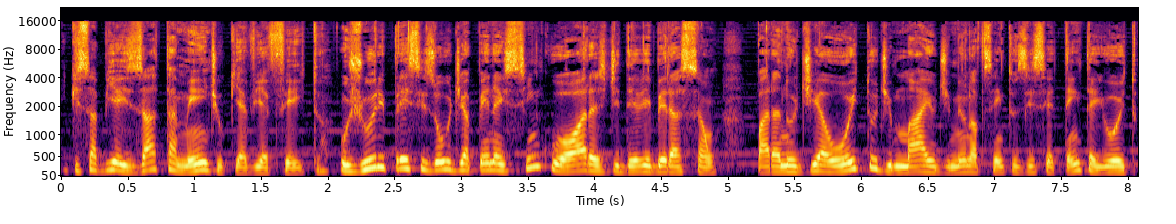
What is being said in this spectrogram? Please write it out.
e que sabia exatamente o que havia feito. O júri precisou de apenas cinco horas de deliberação para, no dia 8 de maio de 1978,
